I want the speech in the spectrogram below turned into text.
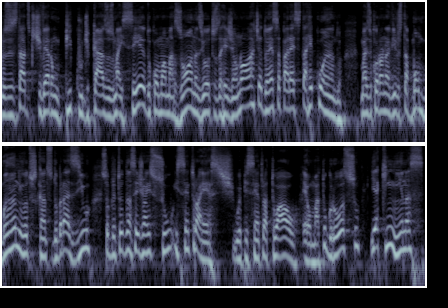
Nos estados que tiveram um pico de casos mais cedo, como Amazonas e outros da região norte, a doença parece estar recuando, mas o coronavírus está bombando em outros cantos do Brasil, sobretudo nas regiões sul e centro-oeste. O epicentro atual é o Mato Grosso e aqui em Minas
